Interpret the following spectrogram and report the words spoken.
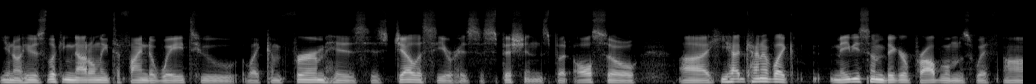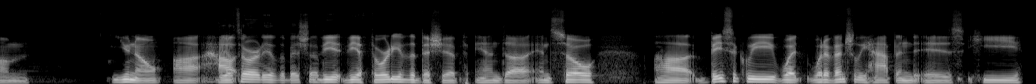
you know, he was looking not only to find a way to like confirm his his jealousy or his suspicions, but also uh he had kind of like maybe some bigger problems with um you know, uh The authority of the bishop. the the authority of the bishop. And uh, and so uh, basically what what eventually happened is he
